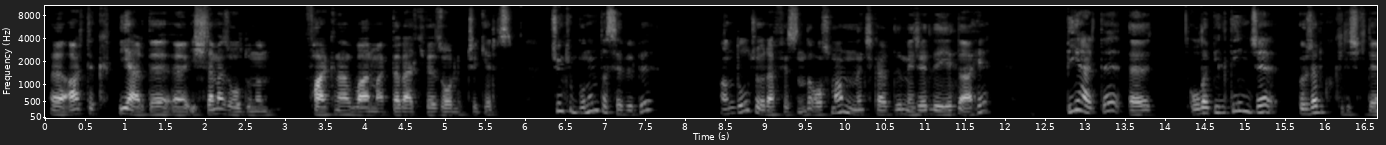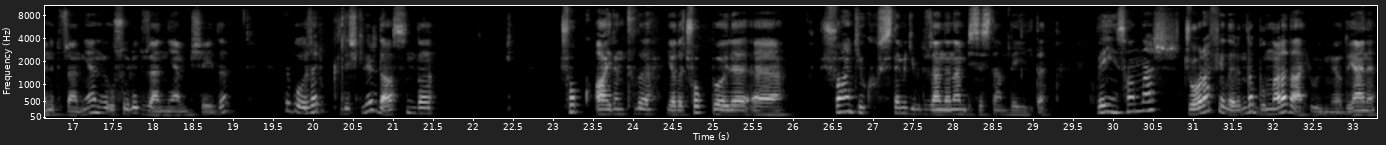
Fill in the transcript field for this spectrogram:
e, artık bir yerde e, işlemez olduğunun farkına varmakta belki de zorluk çekeriz. Çünkü bunun da sebebi Anadolu coğrafyasında Osmanlı'nın çıkardığı mecelleyi dahi bir yerde e, olabildiğince özel hukuk ilişkilerini düzenleyen ve usulü düzenleyen bir şeydi. Ve bu özel hukuk ilişkileri de aslında çok ayrıntılı ya da çok böyle e, şu anki hukuk sistemi gibi düzenlenen bir sistem değildi. Ve insanlar coğrafyalarında bunlara dahi uymuyordu. Yani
